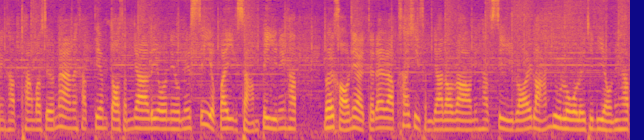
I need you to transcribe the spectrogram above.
นะครับทางบาร์เซโลนานะครับเตรียมต่อสัญญาเลโอเนลเมสซี่ออกไปอีก 3 ปีนะครับโดยเขาเนี่ยจะได้รับค่าฉีกสัญญาราวๆนะครับ400 ล้านยูโรเลยทีเดียวนะครับ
